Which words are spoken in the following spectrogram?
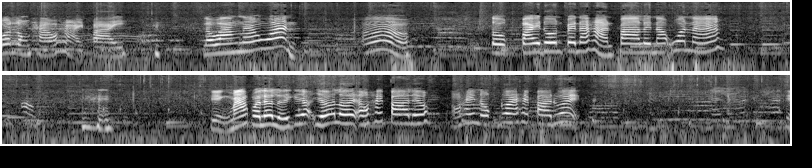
อ้วนรองเท้าหายไป ระวังนะอ้วนเออตกไปโดนเป็นอาหารปลาเลยนะอ้วนนะ เก่งมากไปแล้วเหลือเยอะเยอะเลย เอาให้ปลาเร็ว เอาให้นกด้วยให้ปลาด้วยโอเค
